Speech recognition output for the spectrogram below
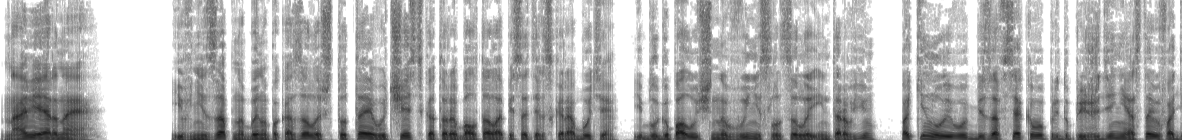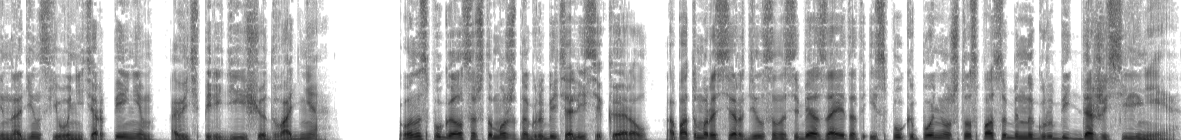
Наверное. И внезапно Бену показалось, что та его часть, которая болтала о писательской работе и благополучно вынесла целое интервью, покинула его безо всякого предупреждения, оставив один на один с его нетерпением, а ведь впереди еще два дня. Он испугался, что может нагрубить Алисе Кэрол, а потом рассердился на себя за этот испуг и понял, что способен нагрубить даже сильнее.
